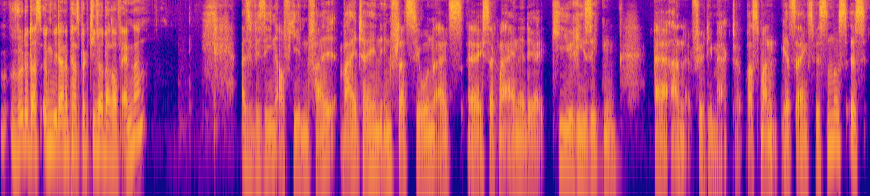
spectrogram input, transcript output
Würde das irgendwie deine Perspektive darauf ändern? Also wir sehen auf jeden Fall weiterhin Inflation als, äh, ich sag mal, eine der Key-Risiken äh, an, für die Märkte. Was man jetzt eigentlich wissen muss, ist,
